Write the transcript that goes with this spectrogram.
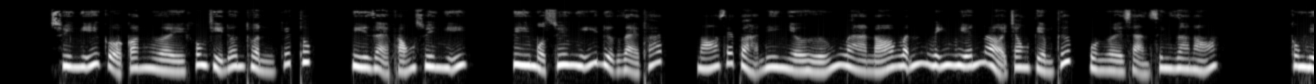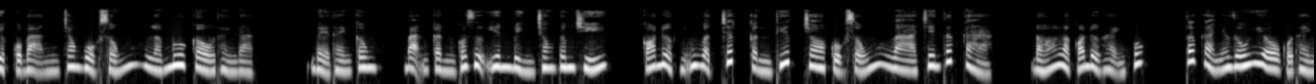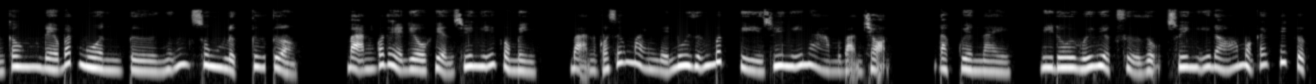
Suy nghĩ của con người không chỉ đơn thuần kết thúc khi giải phóng suy nghĩ, khi một suy nghĩ được giải thoát, nó sẽ tỏa đi nhiều hướng và nó vẫn vĩnh viễn ở trong tiềm thức của người sản sinh ra nó. Công việc của bạn trong cuộc sống là mưu cầu thành đạt. Để thành công, bạn cần có sự yên bình trong tâm trí, có được những vật chất cần thiết cho cuộc sống và trên tất cả, đó là có được hạnh phúc. Tất cả những dấu hiệu của thành công đều bắt nguồn từ những xung lực tư tưởng. Bạn có thể điều khiển suy nghĩ của mình, bạn có sức mạnh để nuôi dưỡng bất kỳ suy nghĩ nào mà bạn chọn. Đặc quyền này đi đôi với việc sử dụng suy nghĩ đó một cách tích cực.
